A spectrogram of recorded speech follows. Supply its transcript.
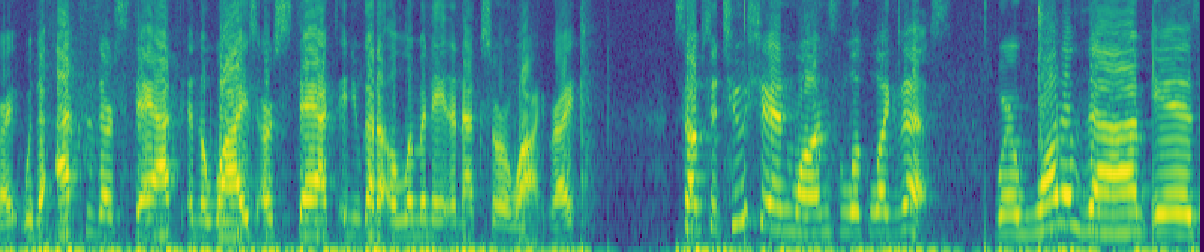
right? Where the x's are stacked and the y's are stacked and you've got to eliminate an x or a y, right? Substitution ones look like this, where one of them is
